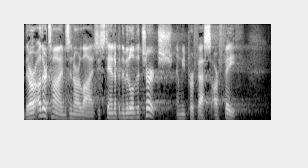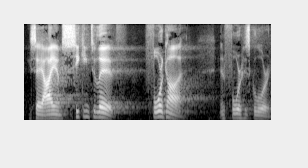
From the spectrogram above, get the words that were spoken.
There are other times in our lives you stand up in the middle of the church and we profess our faith. You say, I am seeking to live for God and for His glory.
